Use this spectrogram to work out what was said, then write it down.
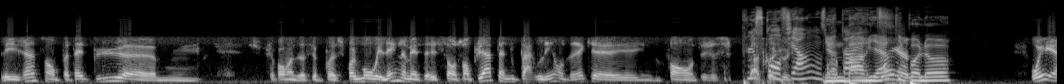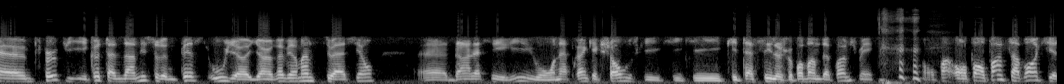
les gens sont peut-être plus... euh, sais pas comment dire, c'est pas, pas le mot willing, là, mais ils sont, sont plus aptes à nous parler. On dirait qu'ils nous font... je sais- Plus confiance, Il y a une barrière qui n'est pas là. oui, euh, un petit peu. Puis écoute, ça nous a amené sur une piste où il y a, il y a un revirement de situation euh, dans la série où on apprend quelque chose qui, qui, qui, qui est assez, là, je veux pas vendre de punch, mais on, pen- on, on pense savoir qui a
